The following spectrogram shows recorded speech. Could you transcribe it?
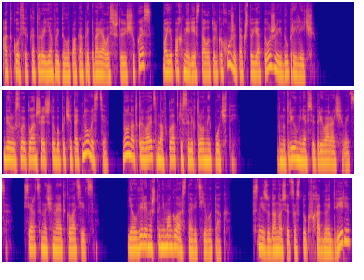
От кофе, который я выпила, пока притворялась, что ищу Кэс, мое похмелье стало только хуже, так что я тоже иду прилечь. Беру свой планшет, чтобы почитать новости, но он открывается на вкладке с электронной почтой. Внутри у меня все переворачивается. Сердце начинает колотиться. Я уверена, что не могла оставить его так. Снизу доносится стук входной двери,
